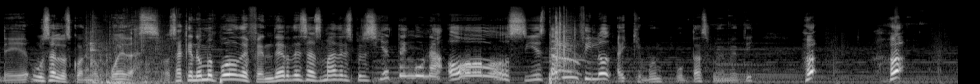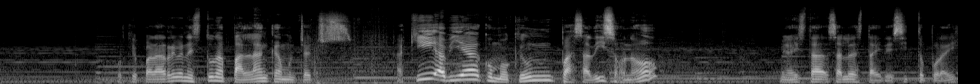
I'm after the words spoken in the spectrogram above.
de úsalos cuando puedas. O sea que no me puedo defender de esas madres, pero si ya tengo una ¡Oh! Si está bien filo... Ay, qué buen putazo me metí. ¡Ja! ¡Ja! Porque para arriba necesito una palanca, muchachos. Aquí había como que un pasadizo, ¿no? Mira, ahí está, sale hasta airecito por ahí.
